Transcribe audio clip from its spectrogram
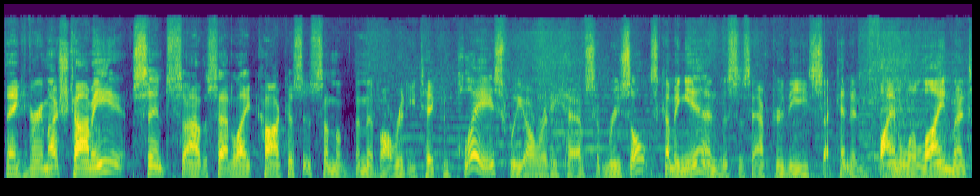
Thank you very much, Tommy. Since uh, the satellite caucuses, some of them have already taken place, we already have some results coming in. This is after the second and final alignment.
